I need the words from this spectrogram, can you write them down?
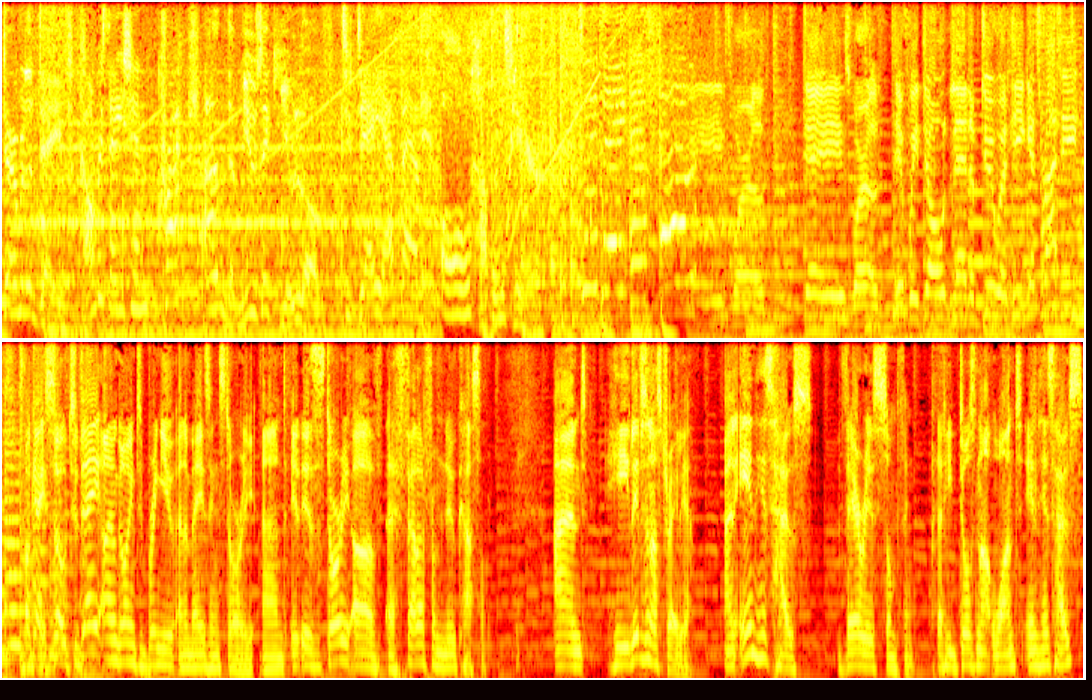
Dermot and Dave, Conversation, crack, and the music you love. Today FM. It all happens here. Today FM. Dave's World, Dave's World. If we don't let him do it, he gets ratty. Okay, so today I'm going to bring you an amazing story, and it is a story of a fella from Newcastle. And he lives in Australia, and in his house, there is something that he does not want in his house.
